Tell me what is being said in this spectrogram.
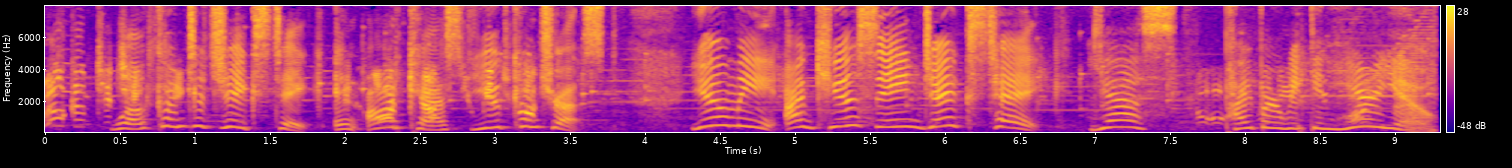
Welcome to Welcome to Jake's Take, an oddcast you can trust. Yumi, I'm QCing Jake's Take. Yes, Piper, we can hear you.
